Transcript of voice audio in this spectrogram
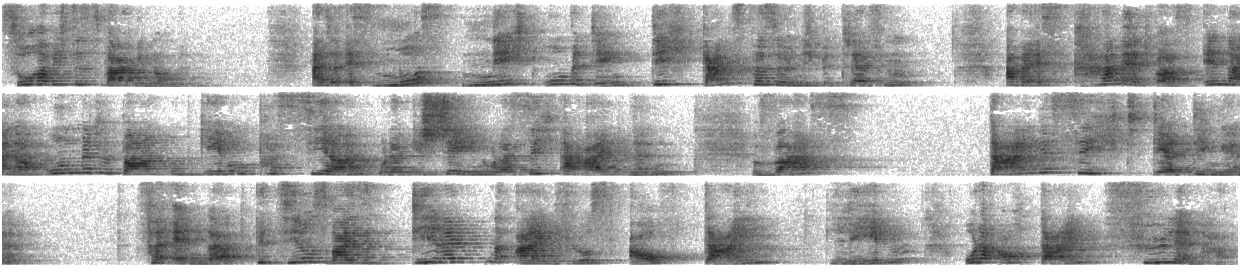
So habe ich das wahrgenommen. Also es muss nicht unbedingt dich ganz persönlich betreffen, aber es kann etwas in deiner unmittelbaren Umgebung passieren oder geschehen oder sich ereignen, was deine Sicht der Dinge verändert bzw. direkten Einfluss auf dein Leben oder auch dein Fühlen hat.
